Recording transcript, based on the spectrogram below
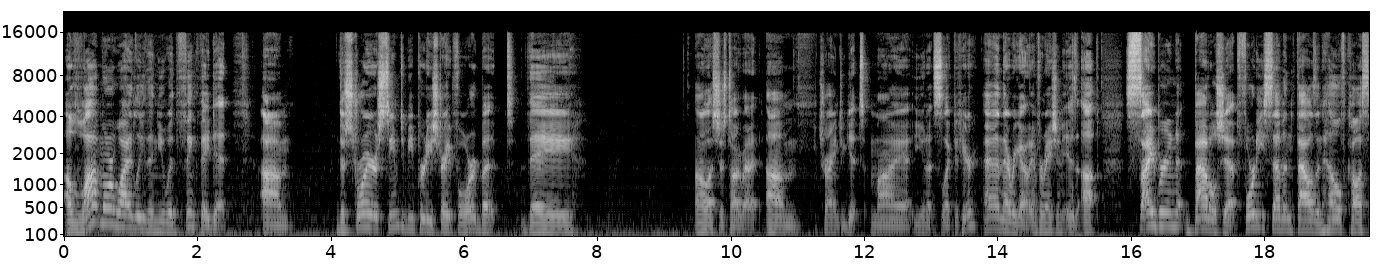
A lot more widely than you would think they did. Um, destroyers seem to be pretty straightforward, but they Oh, let's just talk about it. Um, trying to get my unit selected here. And there we go. Information is up. Cybran Battleship, 47,000 health, costs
